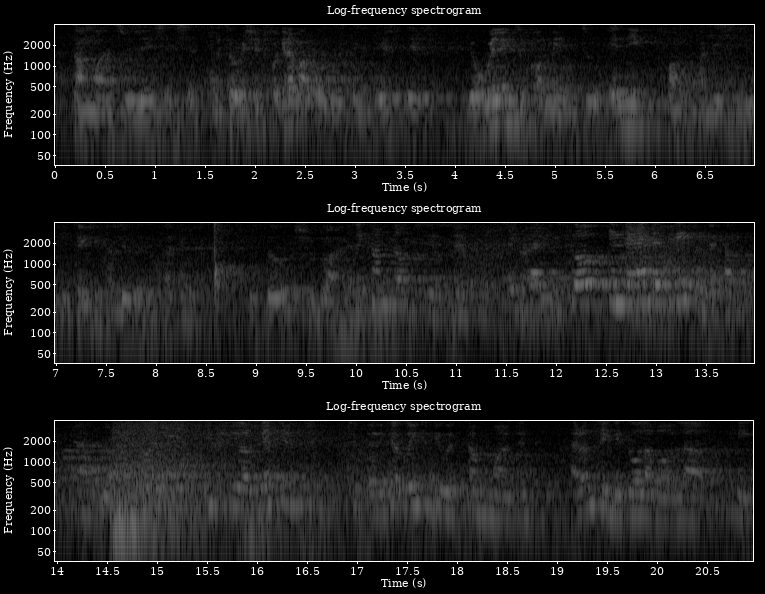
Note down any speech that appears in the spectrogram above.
someone's relationship. And so we should forget about all those things. If if you're willing to commit to any form of condition, you, you think you can live with it. I think you still should go ahead. It comes down to your purpose, right? Exactly. So in the end, it's based on the couple. Because if you're getting to, to uh, if you're going to be with someone, it's I don't think it's all about love. Okay,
